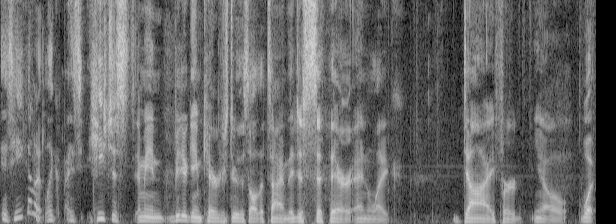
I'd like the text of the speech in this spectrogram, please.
is he gonna like? Is, he's just. I mean, video game characters do this all the time. They just sit there and like die for you know what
